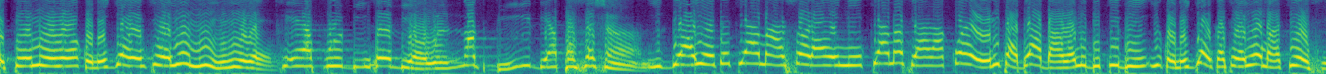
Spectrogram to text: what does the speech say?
ète inú wọn kò ní jẹ́ ohun tí wọn yóò ní ìrírí rẹ̀. Careful behavior will not be their possession. ìgbé ayé pé kí a máa ṣọ́ra ẹni kí a má fi ara kọ́ èrí tàbí àbàwọ́n níbikíbi kò ní jẹ́ nǹkan tí wọn yóò máa kíyèsí.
